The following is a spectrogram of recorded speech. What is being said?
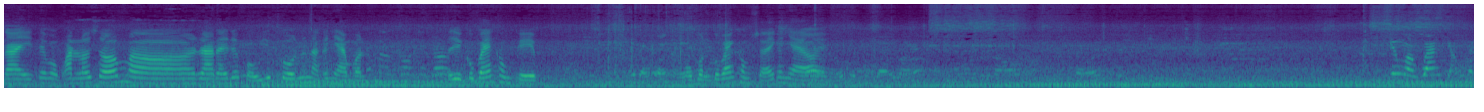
đây thêm một anh lối sớm ờ, ra đây để phụ giúp cô nữa là cả nhà mình. Tại vì cô bán không kịp. Một mình cô bán không xuể cả nhà ơi. Nhưng mà quan trọng là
